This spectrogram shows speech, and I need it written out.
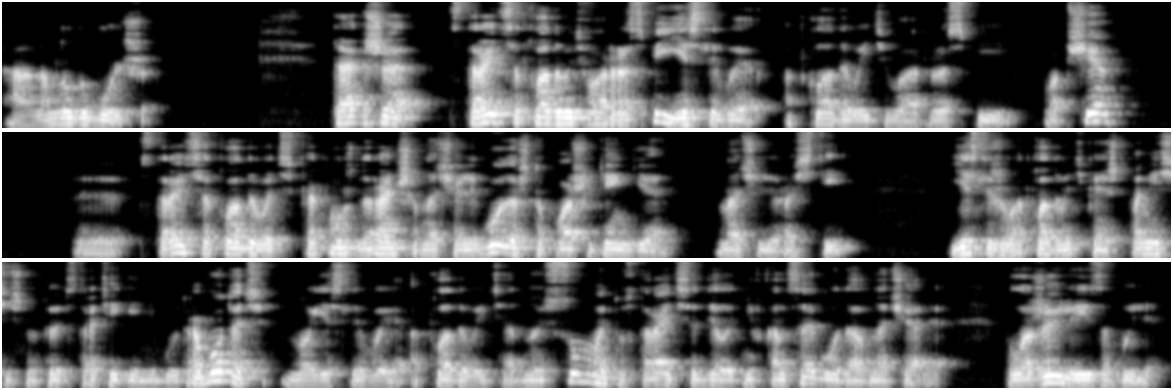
а намного больше. Также старайтесь откладывать в RRSP, если вы откладываете в RRSP вообще, старайтесь откладывать как можно раньше в начале года, чтобы ваши деньги начали расти. Если же вы откладываете, конечно, помесячно, то эта стратегия не будет работать, но если вы откладываете одной суммой, то старайтесь это делать не в конце года, а в начале. Положили и забыли.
